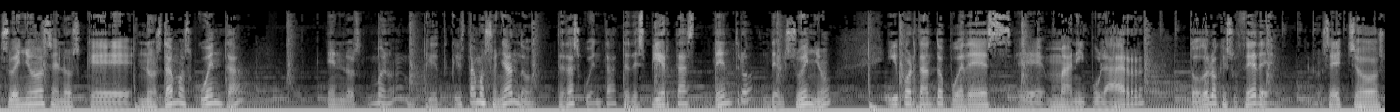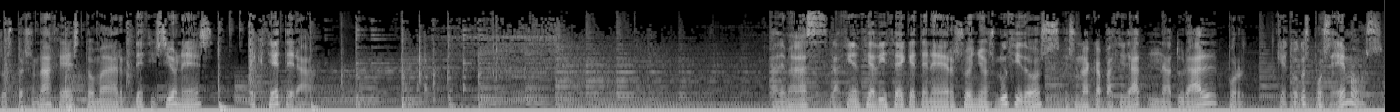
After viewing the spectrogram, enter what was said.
sueños en los que nos damos cuenta en los, bueno, que, estamos soñando. Te das cuenta, te despiertas dentro del sueño y por tanto puedes eh, manipular todo lo que sucede, los hechos, los personajes, tomar decisiones, etcétera. Además, la ciencia dice que tener sueños lúcidos es una capacidad natural que todos poseemos.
